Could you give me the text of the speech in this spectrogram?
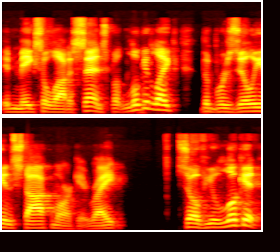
it makes a lot of sense. But look at like the brazilian stock market right so if you look at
